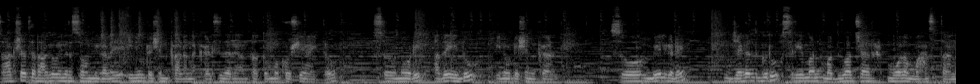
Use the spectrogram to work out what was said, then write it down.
ಸಾಕ್ಷಾತ್ ರಾಘವೇಂದ್ರ ಸ್ವಾಮಿಗಳೇ ಇನ್ವಿಟೇಷನ್ ಕಾರ್ಡನ್ನು ಕಳಿಸಿದ್ದಾರೆ ಅಂತ ತುಂಬ ಖುಷಿ ಆಯಿತು. ಸೊ ನೋಡಿ, ಅದೇ ಇದು ಇನ್ವಿಟೇಷನ್ ಕಾರ್ಡ್ ಸೊ ಮೇಲ್ಗಡೆ ಜಗದ್ಗುರು ಶ್ರೀಮನ್ ಮಧ್ವಾಚಾರ್ಯ ಮೂಲ ಮಹಾಸ್ಥಾನ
